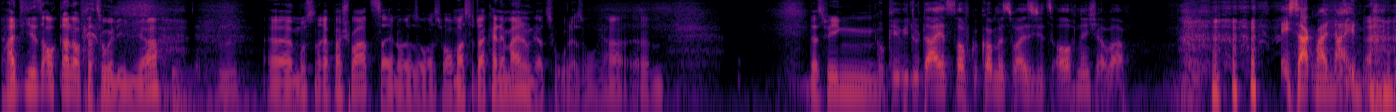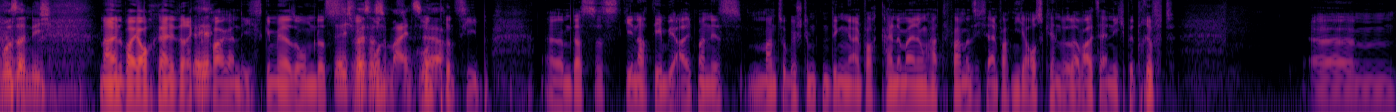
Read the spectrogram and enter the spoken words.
Hatte ich jetzt auch gerade auf der Zunge liegen, ja? Mhm. Äh, muss ein Rapper schwarz sein oder sowas? Warum hast du da keine Meinung dazu oder so, ja? Ähm, deswegen, Okay, wie du da jetzt drauf gekommen bist, weiß ich jetzt auch nicht, aber ich sag mal nein, muss er nicht. nein, war ja auch keine direkte. Frage an dich. Es ging mehr so um das ich äh, weiß, was du meinst. Grundprinzip. Ähm, dass es, je nachdem, wie alt man ist, man zu bestimmten Dingen einfach keine Meinung hat, weil man sich da einfach nicht auskennt oder weil es einen nicht betrifft. Ähm,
